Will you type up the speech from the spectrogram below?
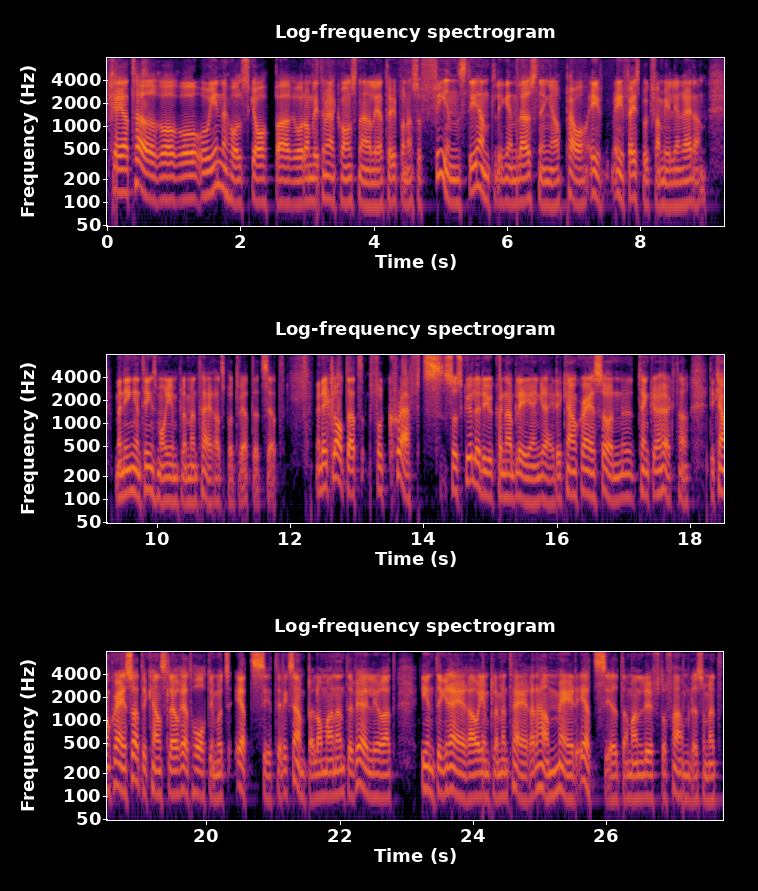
kreatörer och, och innehållsskapare och de lite mer konstnärliga typerna så finns det egentligen lösningar på i, i Facebook-familjen redan. Men ingenting som har implementerats på ett vettigt sätt. Men det är klart att för crafts så skulle det ju kunna bli en grej. Det kanske är så, nu tänker jag högt här, det kanske är så att det kan slå rätt hårt emot Etsy till exempel om man inte väljer att integrera och implementera det här med Etsy utan man lyfter fram det som ett,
